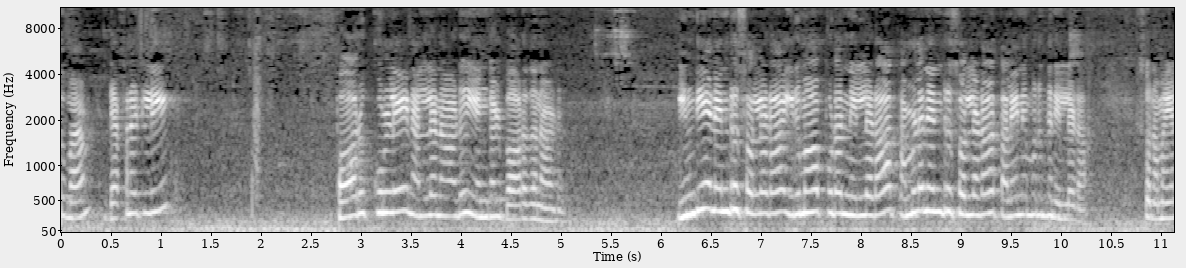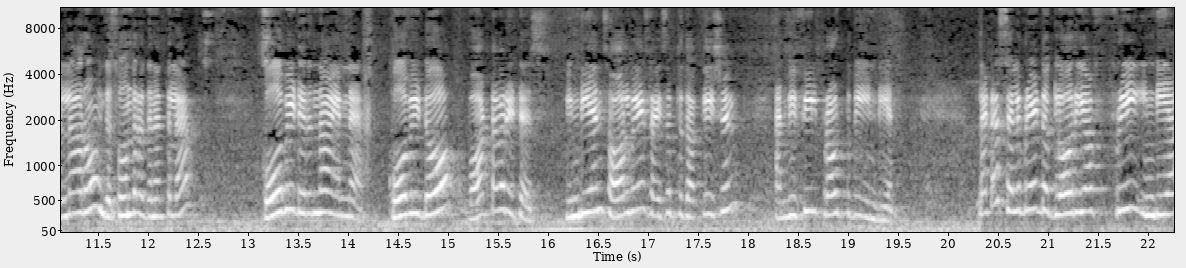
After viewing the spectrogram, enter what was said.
தேங்க்யூ மேம் டெஃபினெட்லி பாருக்குள்ளே நல்ல நாடு எங்கள் பாரத நாடு. இந்தியன் என்று சொல்லடா இருமாப்புடன் நில்லடா தமிழன் என்று சொல்லடா தலைநிமிர்ந்து நில்லடா. ஸோ நம்ம எல்லாரும் இந்த சுதந்திர தினத்துல கோவிட் இருந்தா என்ன? கோவிடோ whatever it is Indians always rise up to the occasion and we feel proud to be Indian Let us celebrate the glory of free India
